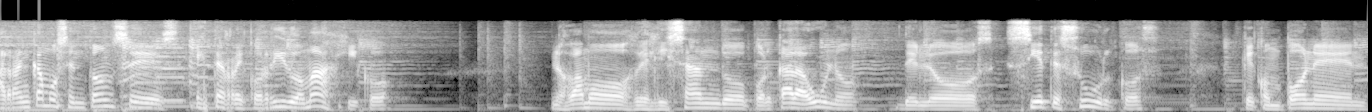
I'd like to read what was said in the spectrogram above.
Arrancamos entonces este recorrido mágico. Nos vamos deslizando por cada uno de los siete surcos que componen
